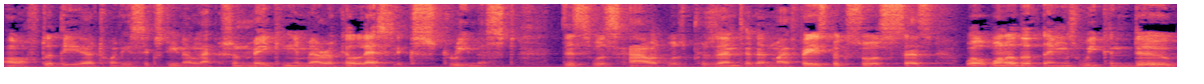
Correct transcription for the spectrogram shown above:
after the uh, 2016 election, making America less extremist. This was how it was presented. And my Facebook source says, well, one of the things we can do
